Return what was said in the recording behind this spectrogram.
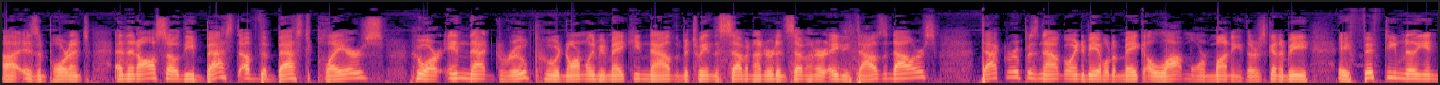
uh, is important. And then also the best of the best players who are in that group who would normally be making now between the seven hundred and seven hundred eighty thousand dollars that group is now going to be able to make a lot more money. There's going to be a $50 million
